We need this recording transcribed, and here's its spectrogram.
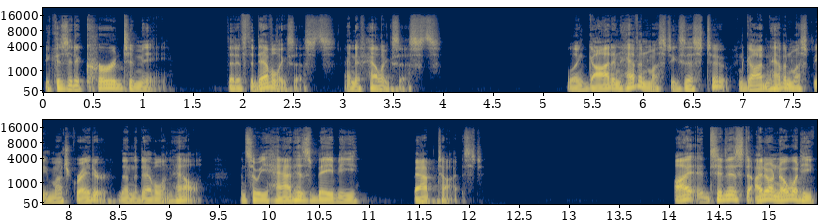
because it occurred to me that if the devil exists and if hell exists, well, then God in heaven must exist too. And God in heaven must be much greater than the devil in hell. And so he had his baby baptized. I, to this, I don't know what he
